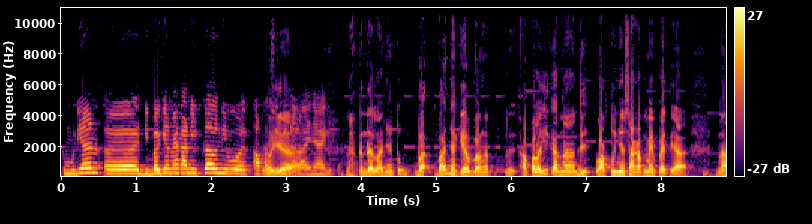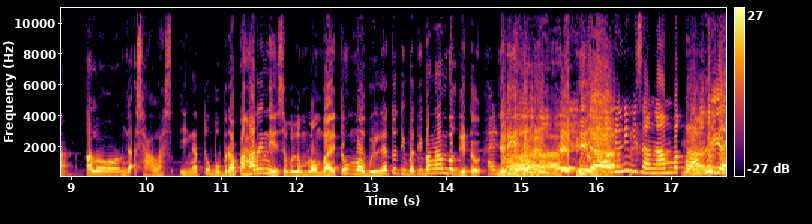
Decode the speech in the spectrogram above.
Kemudian eh, di bagian mechanical nih, Bud, apa Oh, sih iya. kendalanya gitu? Nah kendalanya tuh ba- banyak ya banget, apalagi karena di, waktunya sangat mepet ya. Nah kalau nggak salah ingat tuh beberapa hari nih sebelum lomba itu mobilnya tuh tiba-tiba ngambek gitu. Aduh. Jadi Iya. iya. mobil ini bisa ngambek loh. Nah, iya,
